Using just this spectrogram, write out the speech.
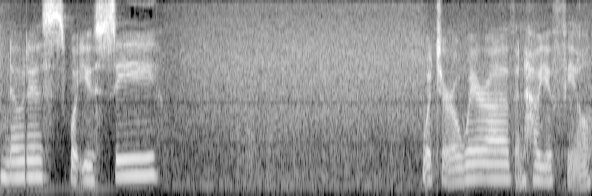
Notice what you see, what you're aware of, and how you feel.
